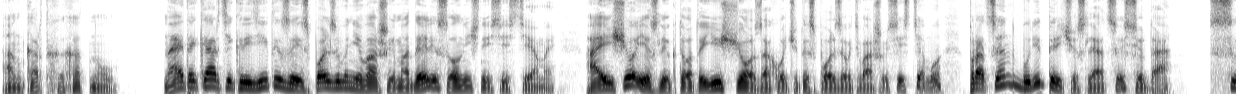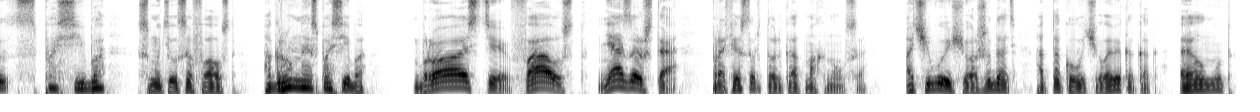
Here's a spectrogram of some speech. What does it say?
Анкарт хохотнул. «На этой карте кредиты за использование вашей модели Солнечной системы. А еще, если кто-то еще захочет использовать вашу систему, процент будет перечисляться сюда». С «Спасибо», — смутился Фауст. «Огромное спасибо». «Бросьте, Фауст, не за что!» Профессор только отмахнулся. А чего еще ожидать от такого человека, как Элмут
